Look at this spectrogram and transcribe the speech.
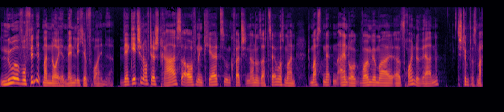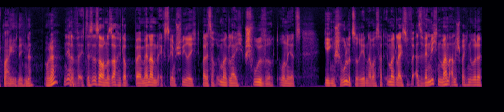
Nur, wo findet man neue männliche Freunde? Wer geht schon auf der Straße auf einen Kerl zu und quatscht ihn an und sagt, Servus Mann, du machst einen netten Eindruck, wollen wir mal äh, Freunde werden? Stimmt, das macht man eigentlich nicht, ne? Oder? Nee, das- das ist auch eine Sache, ich glaube, bei Männern extrem schwierig, weil es auch immer gleich schwul wirkt, ohne jetzt gegen Schwule zu reden, aber es hat immer gleich so, also wenn mich ein Mann ansprechen würde,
